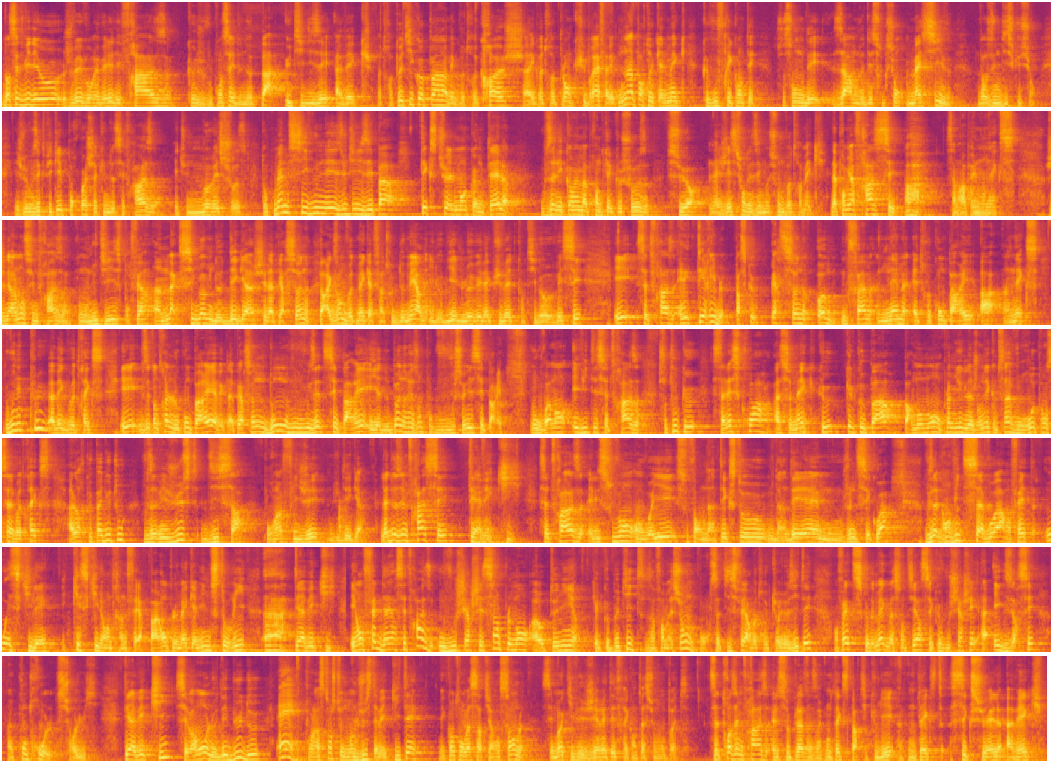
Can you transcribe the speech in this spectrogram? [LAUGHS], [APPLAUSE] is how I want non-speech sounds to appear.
Dans cette vidéo, je vais vous révéler des phrases que je vous conseille de ne pas utiliser avec votre petit copain, avec votre crush, avec votre plan cul, bref, avec n'importe quel mec que vous fréquentez. Ce sont des armes de destruction massive dans une discussion. Et je vais vous expliquer pourquoi chacune de ces phrases est une mauvaise chose. Donc même si vous ne les utilisez pas textuellement comme telles, vous allez quand même apprendre quelque chose sur la gestion des émotions de votre mec. La première phrase, c'est Ah, ça me rappelle mon ex. Généralement, c'est une phrase qu'on utilise pour faire un maximum de dégâts chez la personne. Par exemple, votre mec a fait un truc de merde, il a oublié de lever la cuvette quand il va au WC. Et cette phrase, elle est terrible parce que personne, homme ou femme, n'aime être comparé à un ex. Vous n'êtes plus avec votre ex et vous êtes en train de le comparer avec la personne dont vous vous êtes séparé et il y a de bonnes raisons pour que vous vous soyez séparé. Donc vraiment évitez cette phrase, surtout que ça laisse croire à ce mec que quelque part, par moment, en plein milieu de la journée, comme ça, vous repensez à votre ex, alors que pas du tout. Vous avez juste dit ça pour infliger du dégât. La deuxième phrase, c'est T'es avec qui? Cette phrase, elle est souvent envoyée sous forme d'un texto ou d'un DM ou je ne sais quoi. Vous avez envie de savoir en fait où est-ce qu'il est et qu'est-ce qu'il est en train de faire. Par exemple, le mec a mis une story, ah, t'es avec qui? Et en fait, derrière cette phrase, où vous cherchez simplement à obtenir quelques petites informations pour satisfaire votre curiosité, en fait, ce que le mec va sentir, c'est que vous cherchez à exercer un contrôle sur lui. T'es avec qui? C'est vraiment le début de Hé, pour l'instant, je te demande juste avec qui t'es. Mais quand on va sortir ensemble, c'est moi qui vais gérer tes fréquentations, mon pote. Cette troisième phrase, elle se place dans un contexte particulier, un contexte sexuel avec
